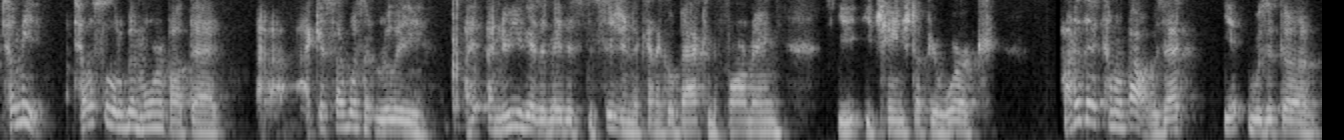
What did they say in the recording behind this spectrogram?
tell me, tell us a little bit more about that. I guess I wasn't really I, I, knew you guys had made this decision to kind of go back into farming. You, you, changed up your work. How did that come about? Was that was it the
